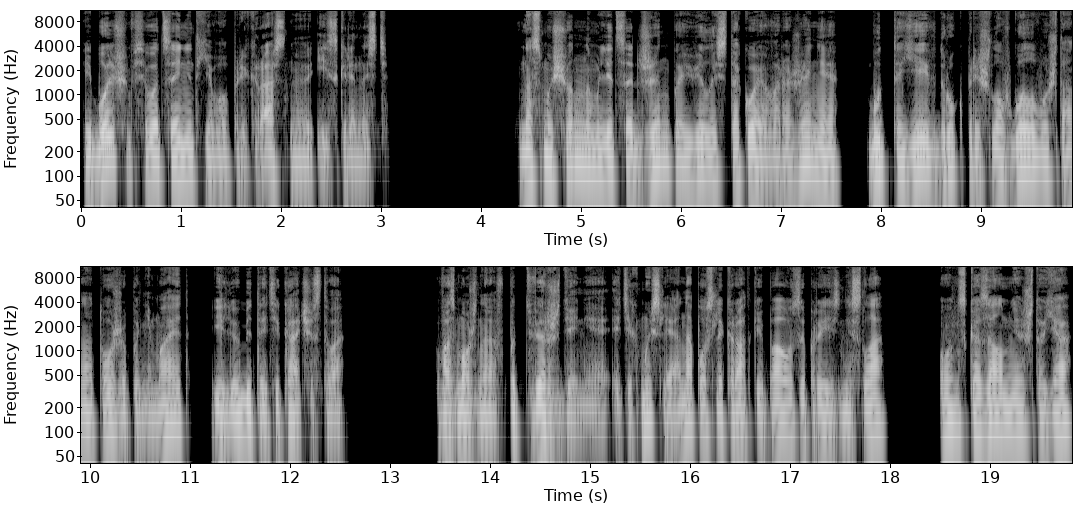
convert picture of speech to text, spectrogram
и больше всего ценит его прекрасную искренность». На смущенном лице Джин появилось такое выражение, будто ей вдруг пришло в голову, что она тоже понимает и любит эти качества. Возможно, в подтверждение этих мыслей она после краткой паузы произнесла «Он сказал мне, что я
